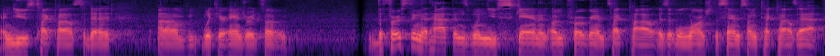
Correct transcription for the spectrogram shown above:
and use TecTiles today um, with your Android phone. The first thing that happens when you scan an unprogrammed TecTile is it will launch the Samsung TecTiles app.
